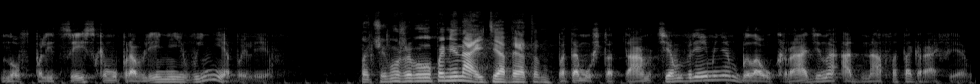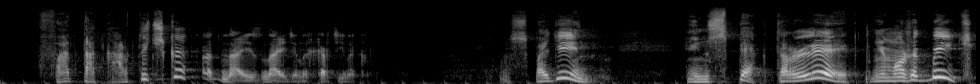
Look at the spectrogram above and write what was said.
Но в полицейском управлении вы не были. Почему же вы упоминаете об этом? Потому что там тем временем была украдена одна фотография. Фотокарточка? Одна из найденных картинок. Господин инспектор Лейб, не может быть.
